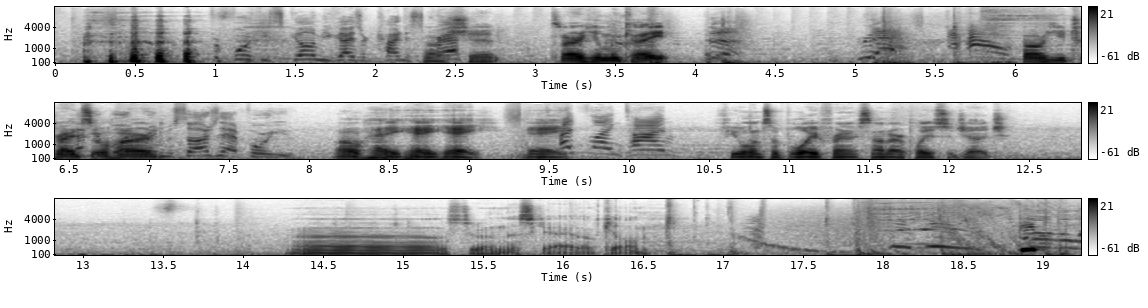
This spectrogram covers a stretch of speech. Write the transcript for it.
For fourthy scum, you guys are kind of Oh shit. Sorry, human kite. Oh, you tried so your boyfriend hard. massage that for you. Oh, hey, hey, hey, hey. Kite flying time! If he wants a boyfriend, it's not our place to judge. Uh, let's do it on this guy. That'll kill him. Beep, Move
